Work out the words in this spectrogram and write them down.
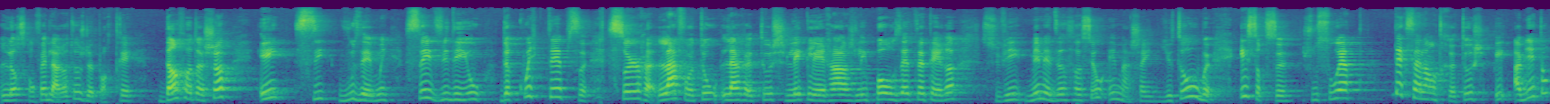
lorsqu'on fait de la retouche de portrait dans Photoshop et si vous aimez ces vidéos de quick tips sur la photo, la retouche, l'éclairage, les poses, etc., suivez mes médias sociaux et ma chaîne YouTube. Et sur ce, je vous souhaite d'excellentes retouches et à bientôt!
